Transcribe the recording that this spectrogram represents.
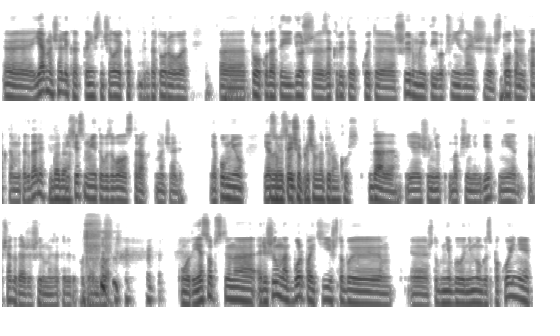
э, я вначале, как, конечно, человек, для которого э, то, куда ты идешь, э, закрыто какой-то ширмой, ты вообще не знаешь, э, что там, как там и так далее. Да-да. Естественно, мне это вызывало страх вначале. Я помню, я, Ну, это собственно, еще причем на первом курсе. Да, да, я еще не, вообще нигде. Мне общага даже ширмой закрыта пока была. Вот, я, собственно, решил на отбор пойти, чтобы, чтобы мне было немного спокойнее.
